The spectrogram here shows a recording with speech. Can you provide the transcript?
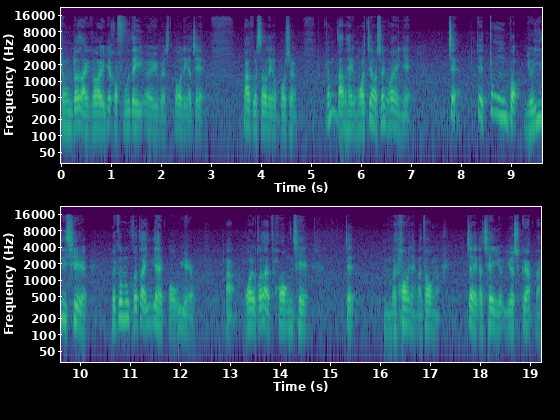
用咗大概一個 full day 去 restore 呢架車，包括收你個波箱。咁但係我即係我想講一樣嘢，即係即係中國如果呢啲車，佢根本覺得係呢啲係保養啊，我哋覺得係劏車，即係唔係劏人嘅劏啊，即係架車要要 scrap 啊，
